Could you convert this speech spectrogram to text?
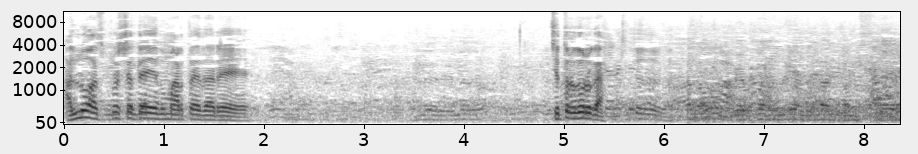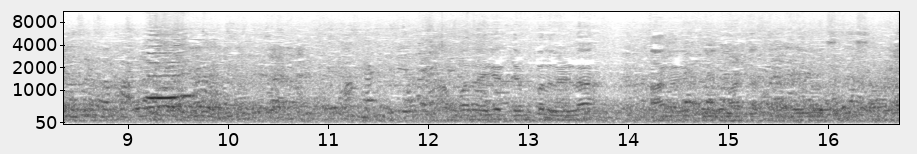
ಅಲ್ಲೂ ಅಸ್ಪೃಶ್ಯತೆ ಇದು ಮಾಡ್ತಾ ಇದ್ದಾರೆ. ಚಿತ್ರದುರ್ಗ. ಪೇಪರಲ್ಲಿ ಹಾಗಾಗಿ ಕ್ಲೀನ್ ಮಾಡ್ತಾ ಟೆಂಪಲ್ಗಳನ್ನ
